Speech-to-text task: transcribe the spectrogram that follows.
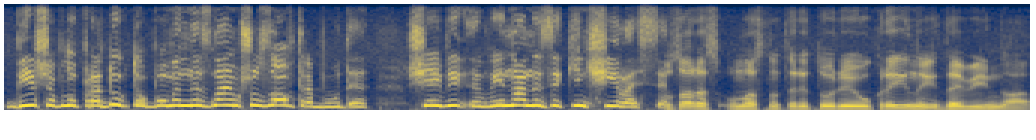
більше було продуктів, бо ми не знаємо, що завтра буде. Ще війна не закінчилася. Зараз у нас на території України йде війна.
